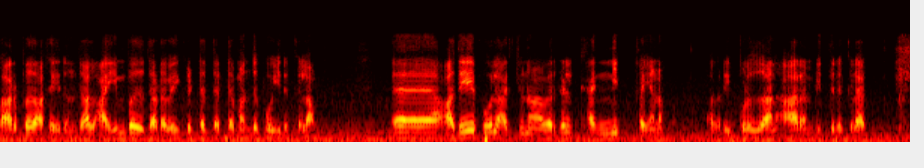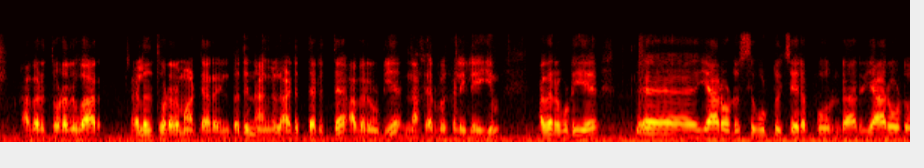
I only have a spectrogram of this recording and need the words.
பார்ப்பதாக இருந்தால் ஐம்பது தடவை கிட்டத்தட்ட வந்து போயிருக்கலாம். அதே போல் அர்ஜுனா அவர்கள் கன்னி பயணம் அவர் இப்பொழுதுதான் ஆரம்பித்திருக்கிறார். அவர் தொடருவார் அல்லது தொடரமாட்டார் என்பது நாங்கள் அடுத்தடுத்த அவருடைய நகர்வுகளிலேயும் அவருடைய யாரோடு சுவிட்டு சேரப் யாரோடு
